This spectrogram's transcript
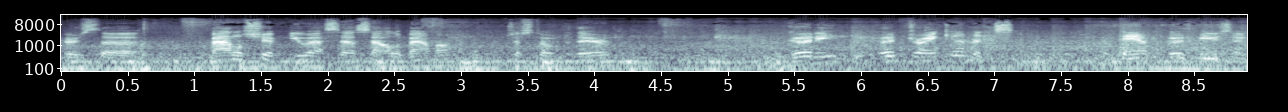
There's the battleship USS Alabama just over there. Good good drinking, and damn good music.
